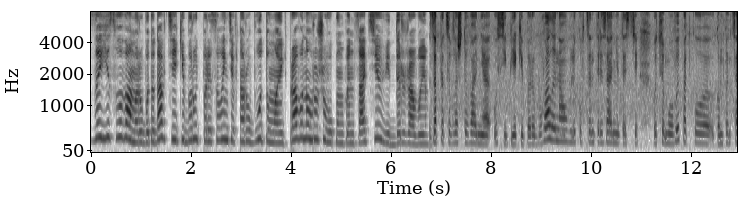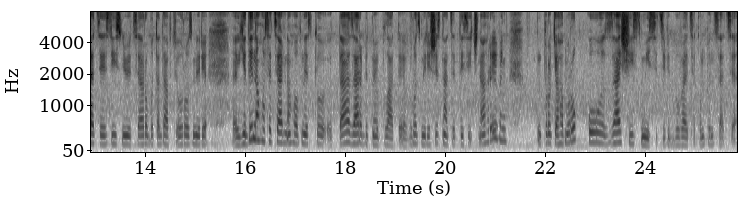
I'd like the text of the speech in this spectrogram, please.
За її словами, роботодавці, які беруть переселенців на роботу, мають право на грошову компенсацію від держави. За працевлаштування осіб, які перебували на обліку в центрі зайнятості, у цьому випадку компенсація здійснюється роботодавцю у розмірі е, єдиного соціального внеску та заробітної плати в розмірі 16 тисяч на гривень. Протягом року за 6 місяців відбувається компенсація.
